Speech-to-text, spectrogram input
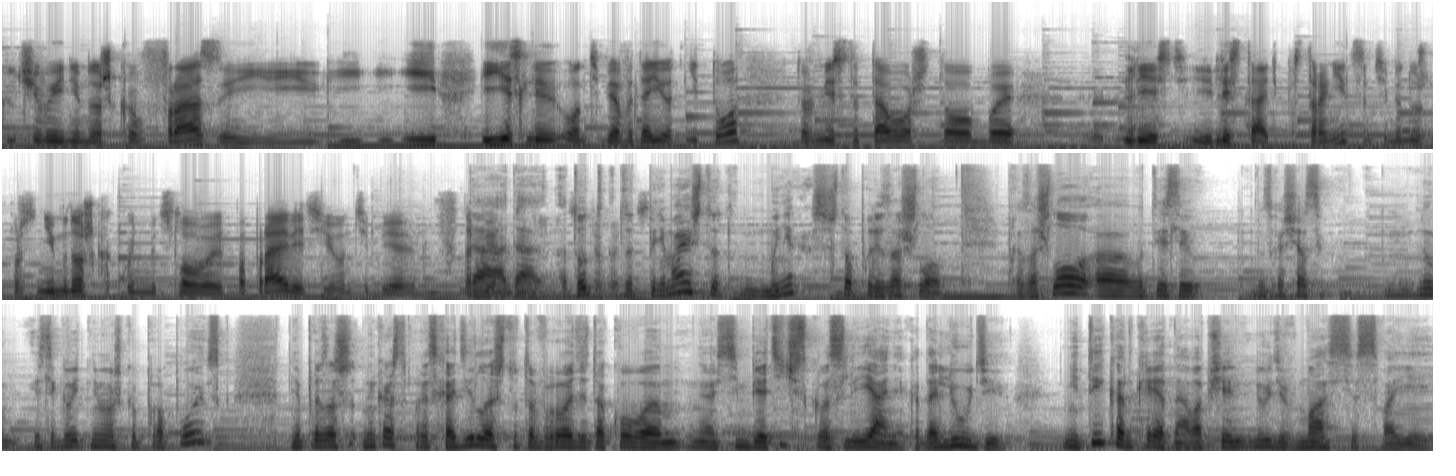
ключевые немножко фразы, и, и, и, и- если он тебе выдает не то, то вместо того, чтобы лезть и листать по страницам, тебе нужно просто немножко какое-нибудь слово поправить, и он тебе в Да, да. А тут, тут понимаешь, тут, мне кажется, что произошло? Произошло, э, вот если возвращаться, к- ну, если говорить немножко про поиск, мне, произошло, мне кажется, происходило что-то вроде такого э, симбиотического слияния, когда люди, не ты конкретно, а вообще люди в массе своей,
